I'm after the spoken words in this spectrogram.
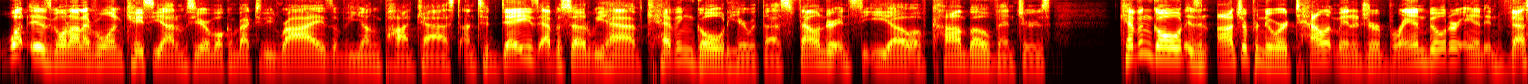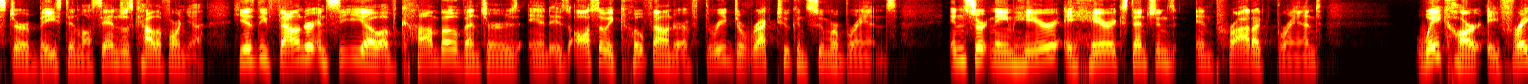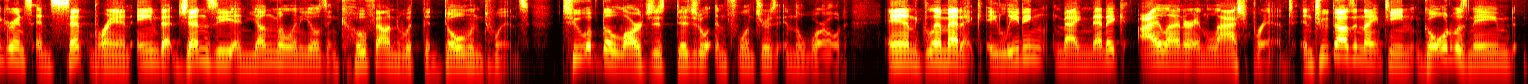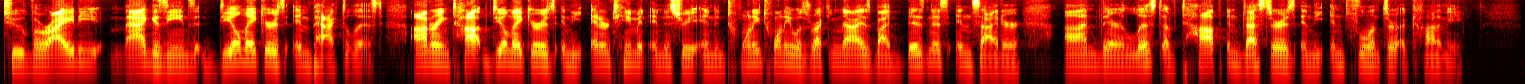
What is going on, everyone? Casey Adams here. Welcome back to the Rise of the Young podcast. On today's episode, we have Kevin Gold here with us, founder and CEO of Combo Ventures. Kevin Gold is an entrepreneur, talent manager, brand builder, and investor based in Los Angeles, California. He is the founder and CEO of Combo Ventures and is also a co founder of three direct to consumer brands. Insert name here a hair extensions and product brand. Wakeheart, a fragrance and scent brand aimed at Gen Z and young millennials and co founded with the Dolan twins, two of the largest digital influencers in the world and Glametic, a leading magnetic eyeliner and lash brand. In 2019, Gold was named to Variety magazine's Dealmakers Impact list, honoring top dealmakers in the entertainment industry, and in 2020 was recognized by Business Insider on their list of top investors in the influencer economy.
